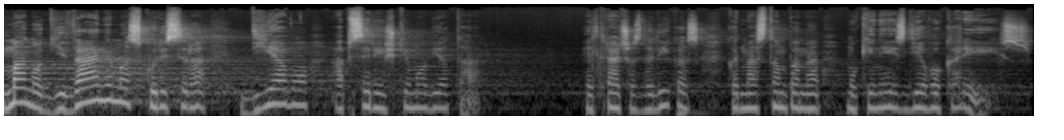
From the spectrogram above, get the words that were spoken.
Mano gyvenimas, kuris yra Dievo apsireiškimo vieta. Ir trečias dalykas, kad mes tampame mokiniais Dievo kariais,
